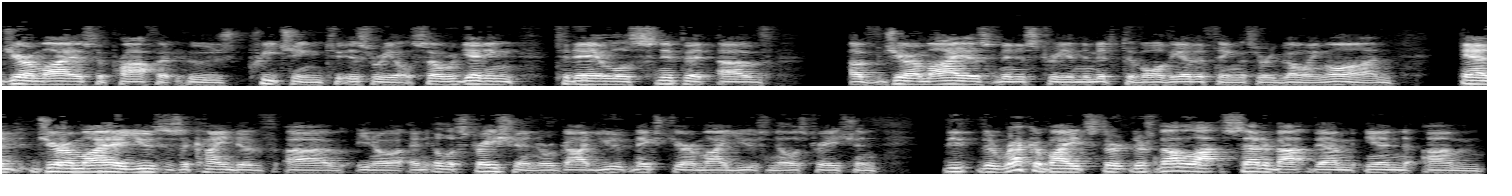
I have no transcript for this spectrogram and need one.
Jeremiah is the prophet who's preaching to Israel. So we're getting today a little snippet of of Jeremiah's ministry in the midst of all the other things that are going on. And Jeremiah uses a kind of, uh, you know, an illustration, or God use, makes Jeremiah use an illustration. The the Rechabites, there's not a lot said about them in um,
